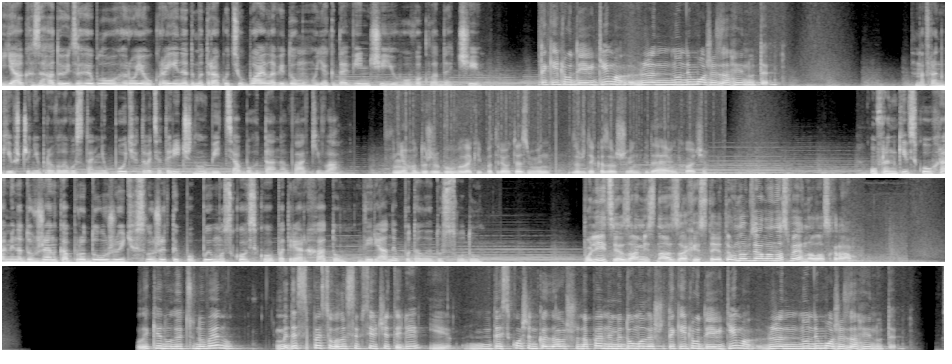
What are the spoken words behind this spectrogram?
Як згадують загиблого героя України Дмитра Коцюбайла, відомого як Да Вінчі, його викладачі. Такі люди, як Діма, вже ну, не можуть загинути. На Франківщині провели в останню путь 20-річного бійця Богдана Ваківа. У нього дуже був великий патріотизм. Він завжди казав, що він піде, він хоче. У Франківську храмі на Довженка продовжують служити попи московського патріархату. Віряни подали до суду. Поліція замість нас захистити, вона взяла нас, вигнала з храму. Коли кинули цю новину, ми десь списувалися всі вчителі, і десь кожен казав, що напевне ми думали, що такі люди, як Діма, вже ну, не можуть загинути.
